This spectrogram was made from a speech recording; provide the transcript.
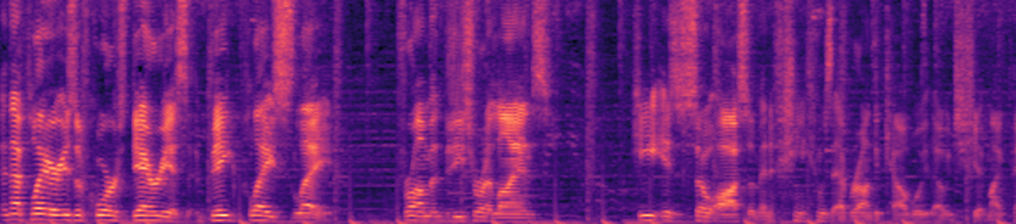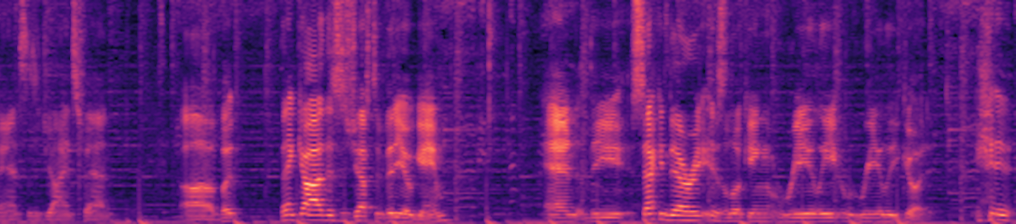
And that player is, of course, Darius Big Play Slay from the Detroit Lions. He is so awesome, and if he was ever on the Cowboys, that would shit my pants as a Giants fan. Uh, but thank God this is just a video game. And the secondary is looking really, really good. It,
